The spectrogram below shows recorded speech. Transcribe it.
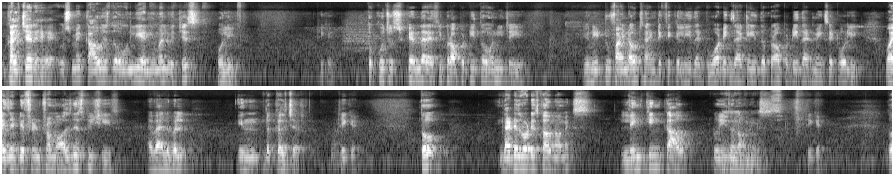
कल्चर है उसमें cow is the only animal which is holy ठीक है? तो कुछ उसके अंदर ऐसी प्रॉपर्टी तो होनी चाहिए। You need to find out scientifically that what exactly is the property that makes it holy why is it different from all the species available in the culture ठीक है तो that is what is cownomics linking cow to economics ठीक है तो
